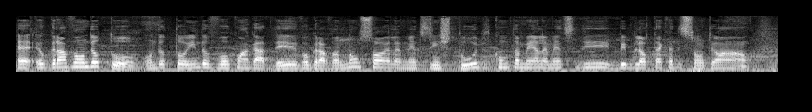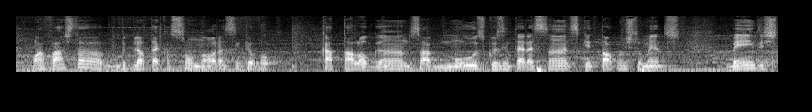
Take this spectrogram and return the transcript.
É, eu gravo onde eu tô. Onde eu tô indo, eu vou com HD, vou gravando não só elementos em estúdio, como também elementos de biblioteca de som. Tem uma, uma vasta biblioteca sonora, assim, que eu vou catalogando, sabe? Músicos interessantes que tocam instrumentos bem dis-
